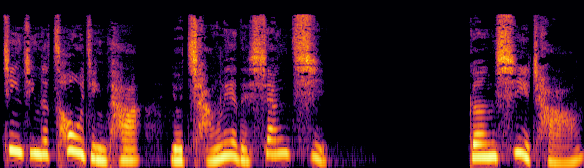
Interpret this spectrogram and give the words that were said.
静静的凑近它，有强烈的香气。根细长，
